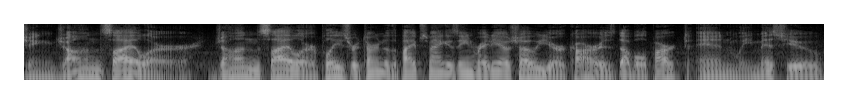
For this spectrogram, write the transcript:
John Seiler. John Seiler, please return to the Pipes Magazine radio show. Your car is double parked and we miss you.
